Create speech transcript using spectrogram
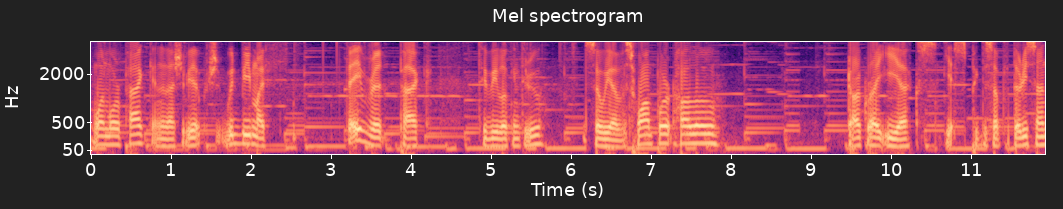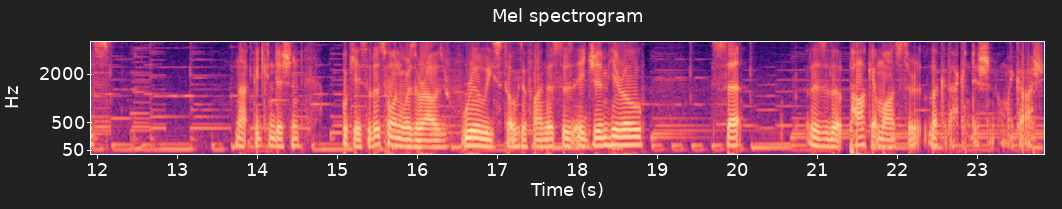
One more pack, and that should be it, which would be my favorite pack to be looking through. So we have a Swampert Holo, Darkrai EX. Yes, picked this up for 30 cents. Not good condition. Okay, so this one was where I was really stoked to find. This is a Gym Hero set. This is the Pocket Monster. Look at that condition. Oh my gosh.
